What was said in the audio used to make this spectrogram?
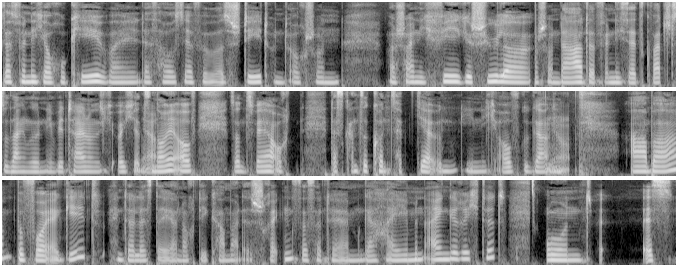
Das finde ich auch okay, weil das Haus ja für was steht und auch schon wahrscheinlich fähige Schüler schon da. Da finde ich es jetzt Quatsch zu sagen, so, nee, wir teilen uns euch jetzt Ja. neu auf. Sonst wäre auch das ganze Konzept ja irgendwie nicht aufgegangen. Ja. Aber bevor er geht, hinterlässt er ja noch die Kammer des Schreckens. Das hat er im Geheimen eingerichtet. Und es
